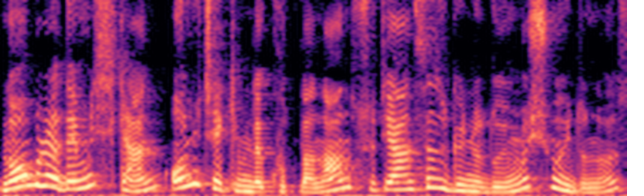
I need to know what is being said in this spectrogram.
Nobra demişken 13 Ekim'de kutlanan sütyensiz günü duymuş muydunuz?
